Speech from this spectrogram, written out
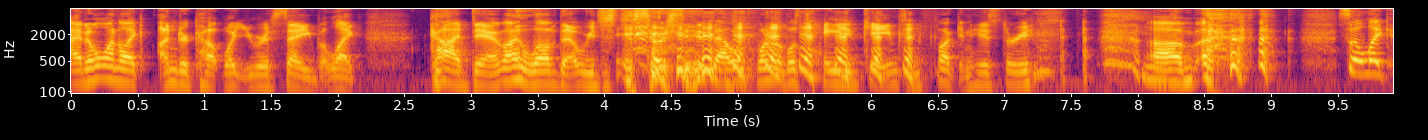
I don't want to like undercut what you were saying, but like. God damn, I love that we just associated that with one of the most hated games in fucking history. um, so like,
